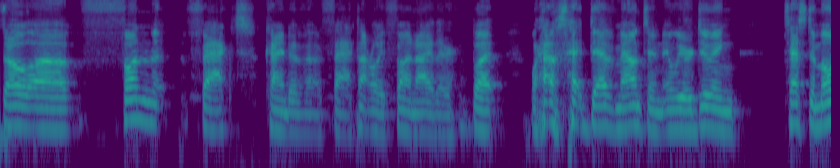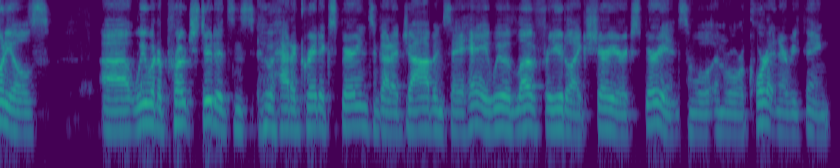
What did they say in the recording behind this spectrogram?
So, uh, fun fact, kind of a fact, not really fun either. But when I was at Dev Mountain and we were doing testimonials, uh, we would approach students who had a great experience and got a job and say, "Hey, we would love for you to like share your experience and we'll and we'll record it and everything."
